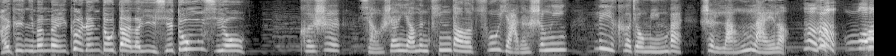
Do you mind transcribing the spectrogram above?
还给你们每个人都带了一些东西哦。可是小山羊们听到了粗哑的声音，立刻就明白是狼来了。哼哼，我们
